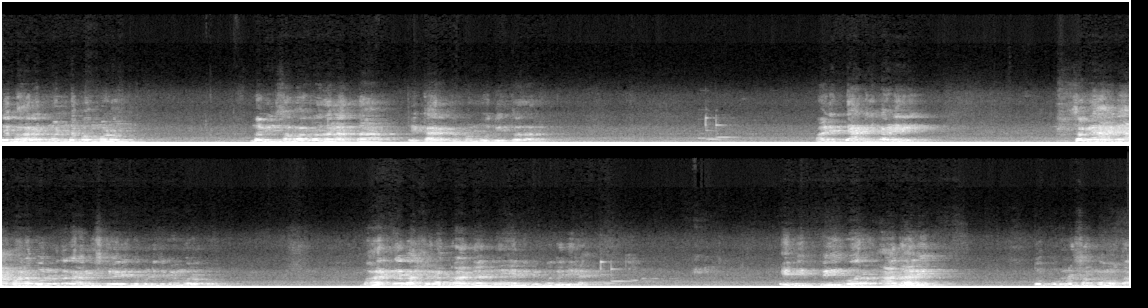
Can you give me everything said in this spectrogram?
ते भारत मंडपम म्हणून नवीन सभागृह झाला. आता एक कार्यक्रम पण मोदींचा झाला. आणि त्या ठिकाणी सगळ्या आणि आम्हाला बोललं होतं की आम्ही स्टेअरिंग कमिटीचे मेंबर होतो. भारतीय भाषेला प्राधान्य एनईपी मध्ये दिलाय. पी वर आधारित तो पूर्ण संगम होता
